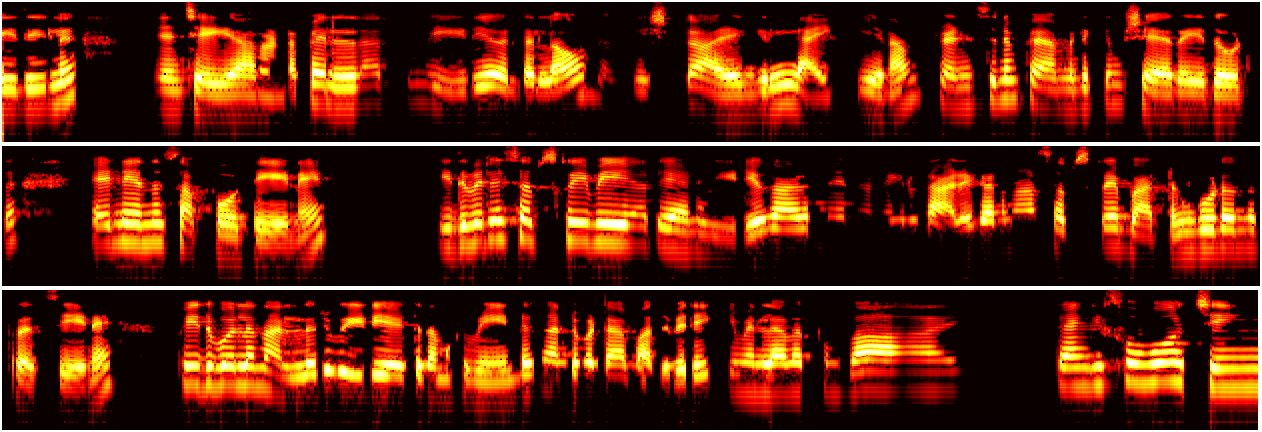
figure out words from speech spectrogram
രീതിയിൽ ഞാൻ ചെയ്യാറുണ്ട്. അപ്പൊ എല്ലാവർക്കും വീഡിയോ ഉണ്ടല്ലോ. നിങ്ങൾക്ക് ഇഷ്ടമായെങ്കിൽ ലൈക്ക് ചെയ്യണം. ഫ്രണ്ട്സിനും ഫാമിലിക്കും ഷെയർ ചെയ്ത് കൊടുത്ത് എന്നെ ഒന്ന് സപ്പോർട്ട് ചെയ്യണേ. ഇതുവരെ സബ്സ്ക്രൈബ് ചെയ്യാതെയാണ് വീഡിയോ കാണുന്നതെന്നുണ്ടെങ്കിൽ താഴെ കാണുന്ന സബ്സ്ക്രൈബ് ബട്ടൺ കൂടെ ഒന്ന് പ്രസ് ചെയ്യണേ. അപ്പോൾ ഇതുപോലെ നല്ലൊരു വീഡിയോ ആയിട്ട് നമുക്ക് വീണ്ടും കണ്ടുമുട്ടാം. അതുവരേക്കും എല്ലാവർക്കും ബായ് താങ്ക് ഫോർ വാച്ചിങ്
